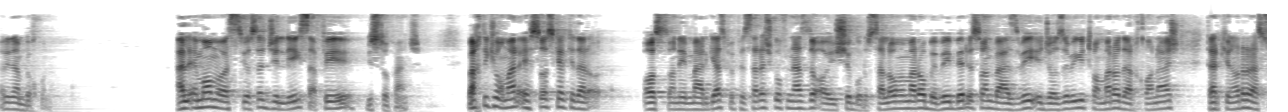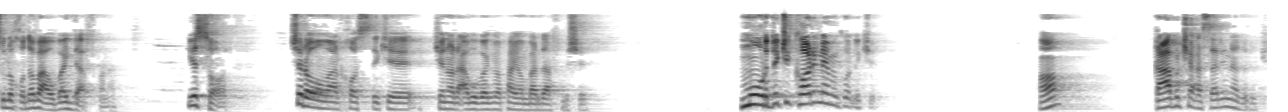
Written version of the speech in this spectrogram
اینم بخونم. الامام و سیاست جلد صفحه 25 وقتی که عمر احساس کرد که در آستانه مرگ به پسرش گفت نزد آیشه برو سلام مرا به وی برسان و از وی اجازه بگی تا مرا در خانهش در کنار رسول خدا و ابوبکر دفن کنند یه سوال. چرا عمر خواسته که کنار ابوبکر و پیامبر دفن بشه؟ مرده که کاری نمی‌کنه که. ها؟ قبر که اثری نداره که.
